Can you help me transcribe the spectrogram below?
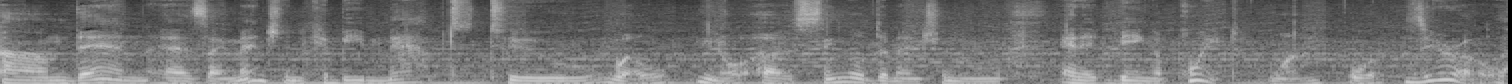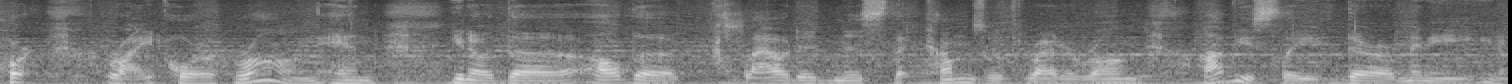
um, then, as I mentioned, can be mapped to, well, you know, a single dimension and it being a point, one or zero, or right or wrong. And, you know, the all the cloudedness that comes with right or wrong, obviously there are many, you know,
